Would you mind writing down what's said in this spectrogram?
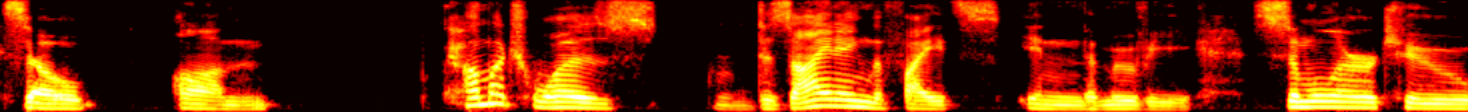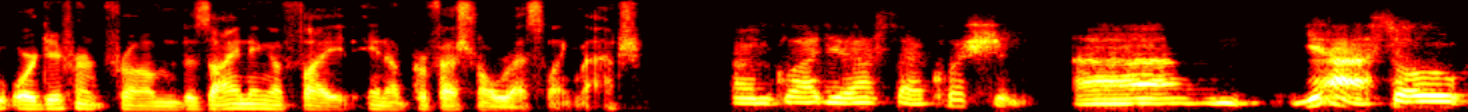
So, um, how much was designing the fights in the movie similar to or different from designing a fight in a professional wrestling match? I'm glad you asked that question. Um, yeah, so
